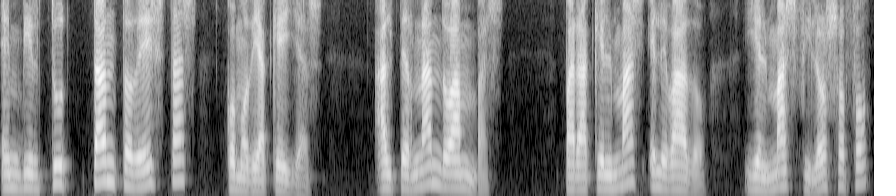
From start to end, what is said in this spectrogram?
en virtud tanto de estas como de aquellas, alternando ambas, para que el más elevado y el más filósofo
